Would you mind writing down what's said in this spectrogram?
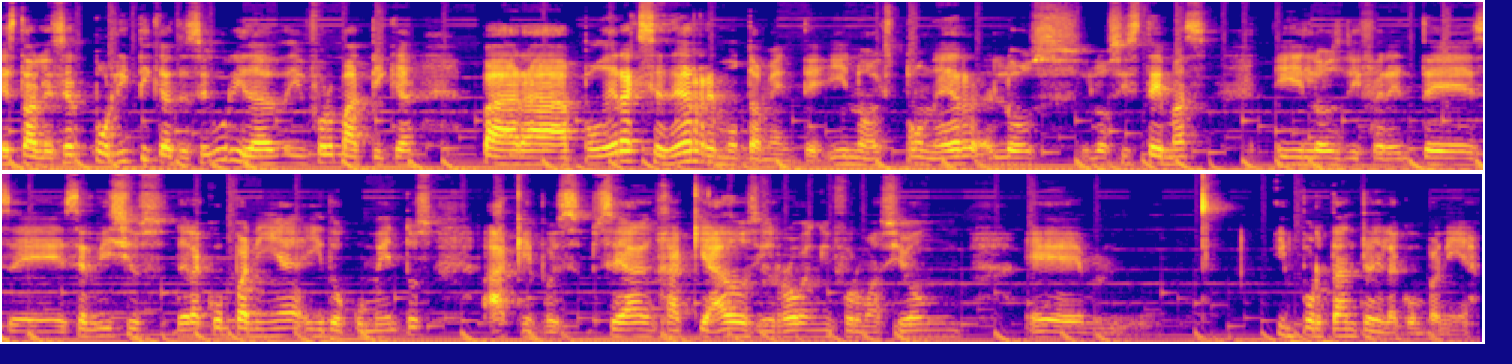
Establecer políticas de seguridad informática para poder acceder remotamente y no exponer los, los sistemas y los diferentes eh, servicios de la compañía y documentos a que pues sean hackeados y roben información Em, importante de la compañía.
